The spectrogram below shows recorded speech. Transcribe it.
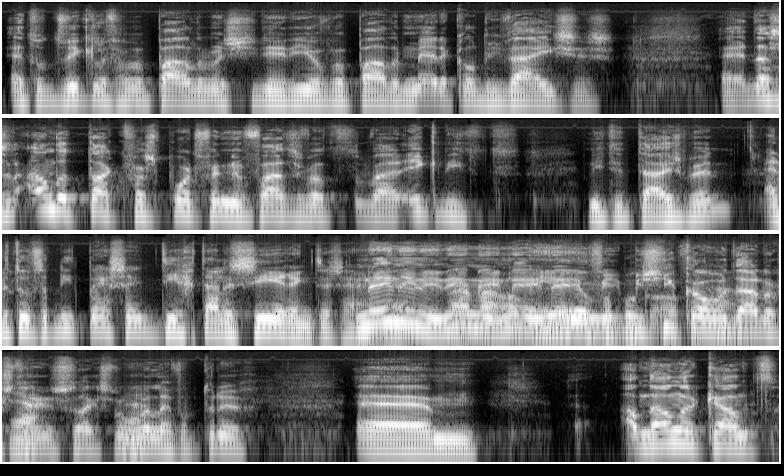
het ontwikkelen van bepaalde machinerie of bepaalde medical devices. Uh, dat is een ander tak van sport van innovatie wat, waar ik niet, niet in thuis ben. En het hoeft ook niet per se digitalisering te zijn. Nee, nee, nee. nee, nee, nee, nee, nee. Misschien komen we daar nog ja. straks nog wel even op terug. Um, aan de andere kant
